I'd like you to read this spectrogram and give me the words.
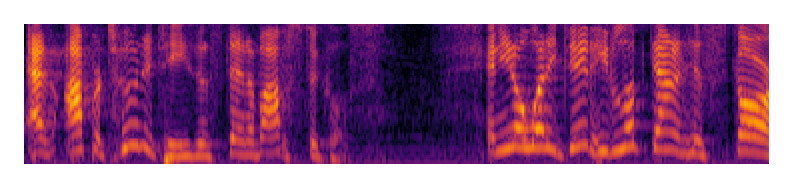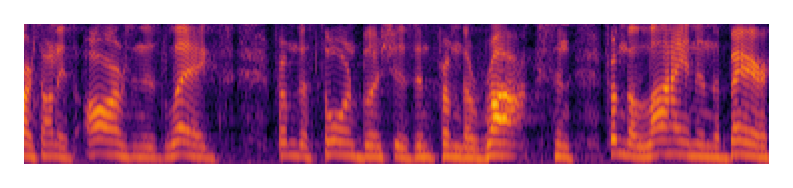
as opportunities instead of obstacles. And you know what he did? He looked down at his scars on his arms and his legs from the thorn bushes and from the rocks and from the lion and the bear,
